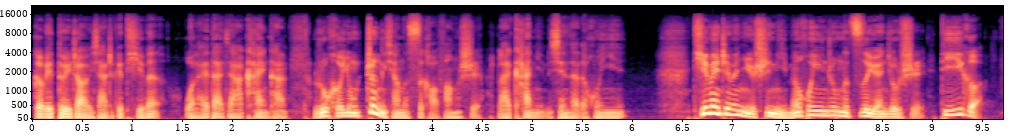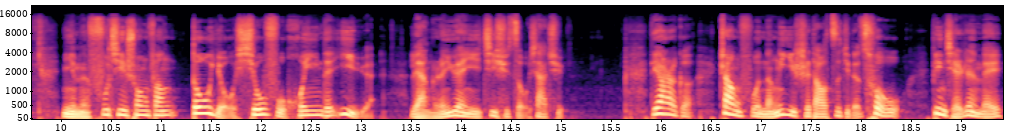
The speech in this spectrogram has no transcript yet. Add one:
各位对照一下这个提问，我来大家看一看如何用正向的思考方式来看你们现在的婚姻。提问这位女士，你们婚姻中的资源就是第一个，你们夫妻双方都有修复婚姻的意愿。两个人愿意继续走下去。第二个，丈夫能意识到自己的错误，并且认为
